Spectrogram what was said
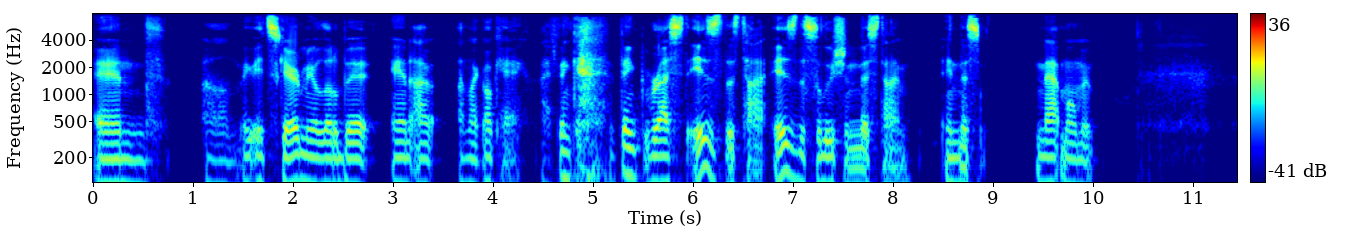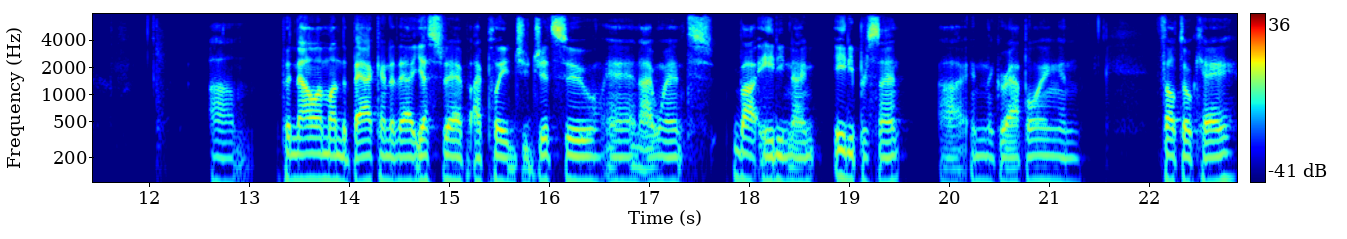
and um, it, it scared me a little bit. And I I'm like, okay, I think I think rest is this time is the solution this time in this in that moment. Um, but now I'm on the back end of that. Yesterday I, I played jujitsu and I went about 89, 80% uh, in the grappling and felt okay.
